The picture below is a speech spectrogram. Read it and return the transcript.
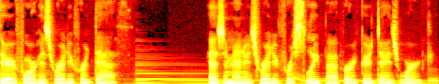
Therefore, he's ready for death, as a man is ready for sleep after a good day's work.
